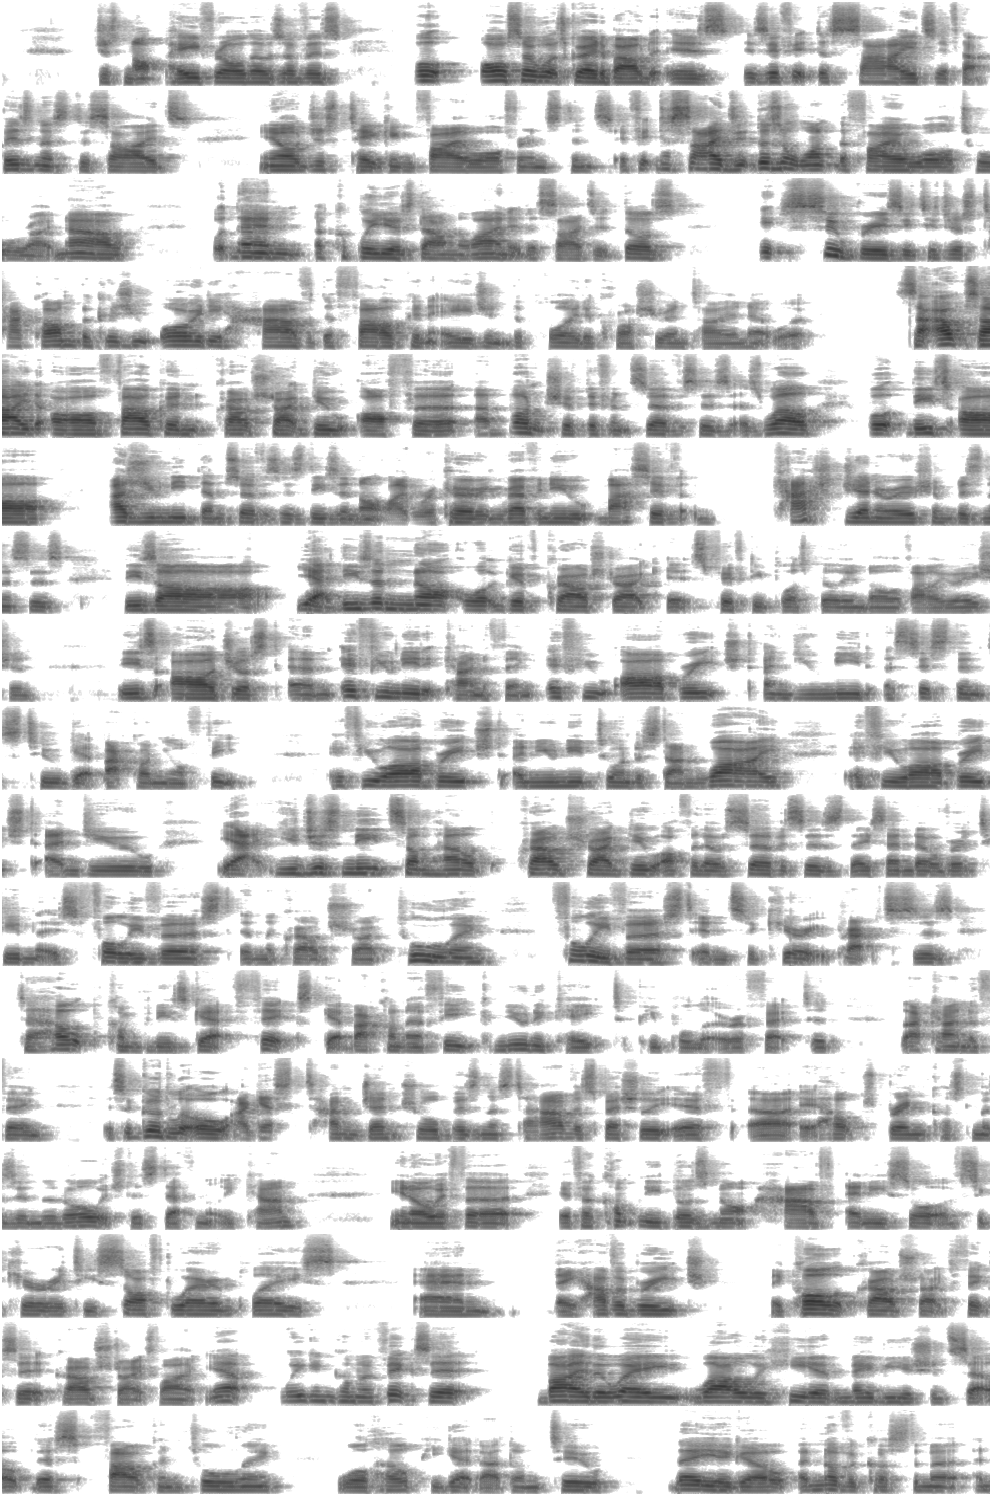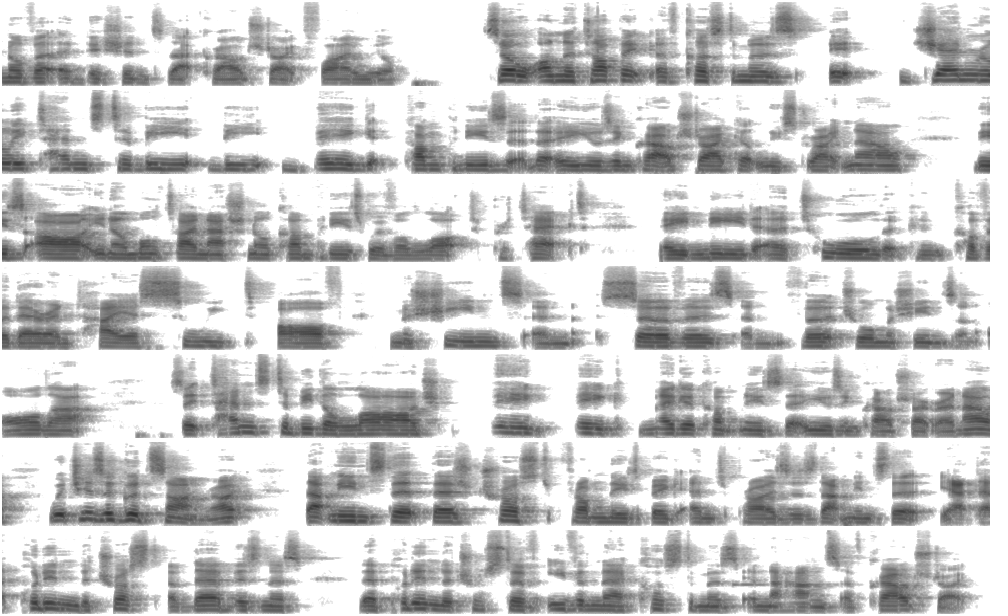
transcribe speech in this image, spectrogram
just not pay for all those others. But also, what's great about it is is if it decides, if that business decides, you know, just taking firewall for instance, if it decides it doesn't want the firewall tool right now, but then a couple of years down the line it decides it does, it's super easy to just tack on because you already have the Falcon agent deployed across your entire network. So outside of Falcon, CrowdStrike do offer a bunch of different services as well, but these are as you need them services. These are not like recurring revenue, massive cash generation businesses. These are, yeah, these are not what give CrowdStrike its 50 plus billion dollar valuation. These are just an if you need it kind of thing. If you are breached and you need assistance to get back on your feet, if you are breached and you need to understand why, if you are breached and you, yeah, you just need some help, CrowdStrike do offer those services. They send over a team that is fully versed in the CrowdStrike tooling, fully versed in security practices to help companies get fixed, get back on their feet, communicate to people that are affected, that kind of thing it's a good little, I guess, tangential business to have, especially if uh, it helps bring customers in the door, which this definitely can. You know, if a if a company does not have any sort of security software in place and they have a breach, they call up CrowdStrike to fix it. CrowdStrike's like, "Yep, we can come and fix it." By the way, while we're here, maybe you should set up this Falcon tooling. We'll help you get that done too. There you go, another customer, another addition to that CrowdStrike flywheel. So, on the topic of customers, it generally tends to be the big companies that are using CrowdStrike, at least right now. These are, you know, multinational companies with a lot to protect. They need a tool that can cover their entire suite of machines and servers and virtual machines and all that. So it tends to be the large, big, big mega companies that are using CrowdStrike right now, which is a good sign, right? That means that there's trust from these big enterprises. That means that, yeah, they're putting the trust of their business, they're putting the trust of even their customers in the hands of CrowdStrike.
